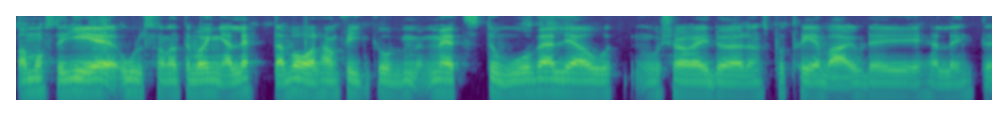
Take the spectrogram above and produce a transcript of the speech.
man måste ge Olsson att det var inga lätta val han fick och med ett sto att välja och, och köra i dödens på tre varv. Det är heller inte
